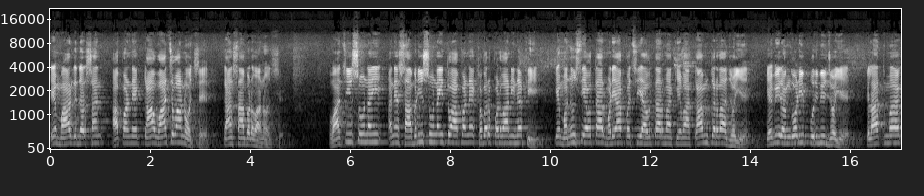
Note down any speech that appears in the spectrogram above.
એ માર્ગદર્શન આપણને કાં વાંચવાનો છે કાં સાંભળવાનો છે? વાંચીશું નહીં અને સાંભળીશું નહીં તો આપણને ખબર પડવાની નથી કે મનુષ્ય અવતાર મળ્યા પછી અવતારમાં કેવા કામ કરવા જોઈએ, કેવી રંગોળી પૂરવી જોઈએ કલાત્મક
